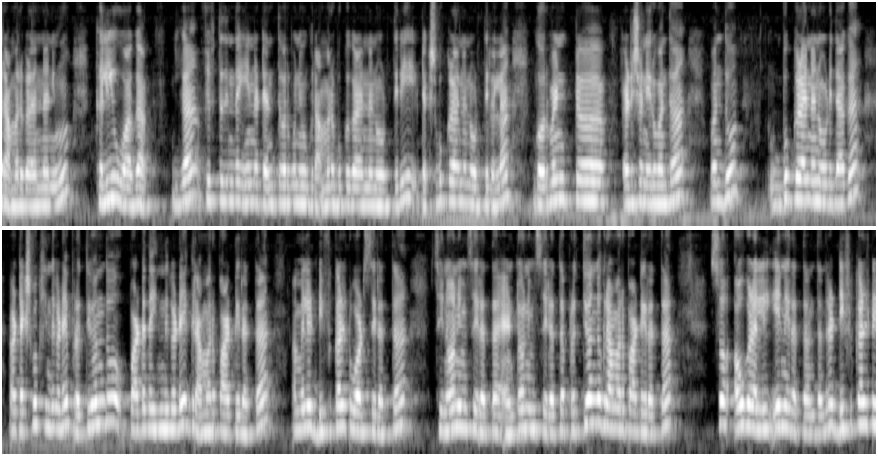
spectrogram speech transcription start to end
ಗ್ರಾಮರ್ಗಳನ್ನು ನೀವು ಕಲಿಯುವಾಗ. ಈಗ ಫಿಫ್ತ್ದಿಂದ ಏನು ಟೆಂತ್ವರೆಗೂ ನೀವು ಗ್ರಾಮರ್ ಬುಕ್ಗಳನ್ನು ನೋಡ್ತೀರಿ ಟೆಕ್ಸ್ಟ್ ಬುಕ್ಗಳನ್ನು ನೋಡ್ತಿರಲ್ಲ ಗೌರ್ಮೆಂಟ್ ಎಡಿಷನ್ ಇರುವಂತಹ ಒಂದು ಬುಕ್ಗಳನ್ನು ನೋಡಿದಾಗ ಟೆಕ್ಸ್ಟ್ ಬುಕ್ ಹಿಂದ್ಗಡೆ ಪ್ರತಿಯೊಂದು ಪಾಠದ ಹಿಂದ್ಗಡೆ ಗ್ರಾಮರ್ ಪಾರ್ಟ್ ಇರುತ್ತೆ, ಆಮೇಲೆ ಡಿಫಿಕಲ್ಟ್ ವರ್ಡ್ಸ್ ಇರುತ್ತೆ ಸಿನೋನಿಮ್ಸ್ ಇರುತ್ತೆ ಆ್ಯಂಟೋನಿಮ್ಸ್ ಇರುತ್ತೆ, ಪ್ರತಿಯೊಂದು ಗ್ರಾಮರ್ ಪಾರ್ಟ್ ಇರುತ್ತೆ. ಸೊ ಅವುಗಳಲ್ಲಿ ಏನಿರುತ್ತೆ ಅಂತಂದರೆ ಡಿಫಿಕಲ್ಟಿ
